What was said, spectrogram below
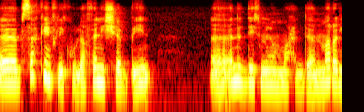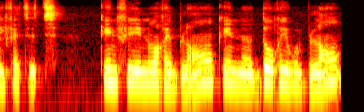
بصح كاين في les couleurs ثاني شابين. أه أنا ديت منهم واحد المرة اللي فاتت. كاين في noir et blanc كاين ال doré وال blanc.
